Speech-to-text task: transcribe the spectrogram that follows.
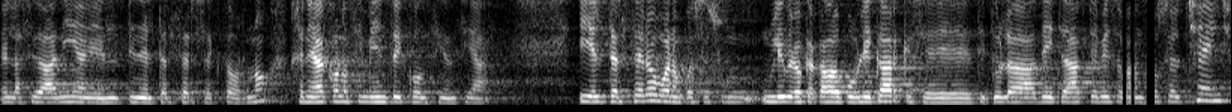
la ciudadanía y en, el tercer sector, ¿no? generar conocimiento y concienciar. Y el tercero, bueno, pues es un, libro que acabo de publicar que se titula Data Activism and Social Change,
